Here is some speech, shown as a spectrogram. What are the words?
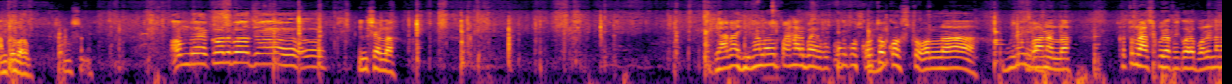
নামতে সমস্যা নেই। আমরা করব জয়। ইনশাল্লাহ। যারা হিমালয়ের পাহাড় বায় কত কষ্ট কত কষ্ট আল্লাহ। আল্লাহ কত লাশ পড়ে থাকে ওরা বলে না।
